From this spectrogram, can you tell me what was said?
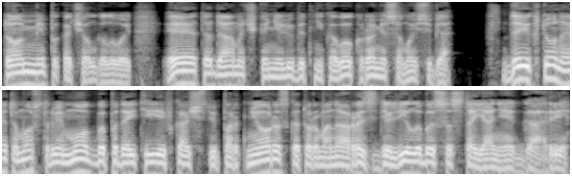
Томми покачал головой. Эта дамочка не любит никого, кроме самой себя. Да и кто на этом острове мог бы подойти ей в качестве партнера, с которым она разделила бы состояние Гарри?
